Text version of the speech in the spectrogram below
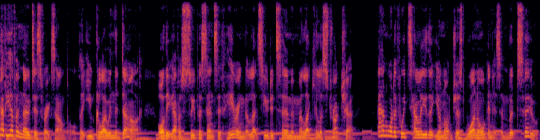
Have you ever noticed, for example, that you glow in the dark? Or that you have a super sense of hearing that lets you determine molecular structure? And what if we tell you that you're not just one organism, but two?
